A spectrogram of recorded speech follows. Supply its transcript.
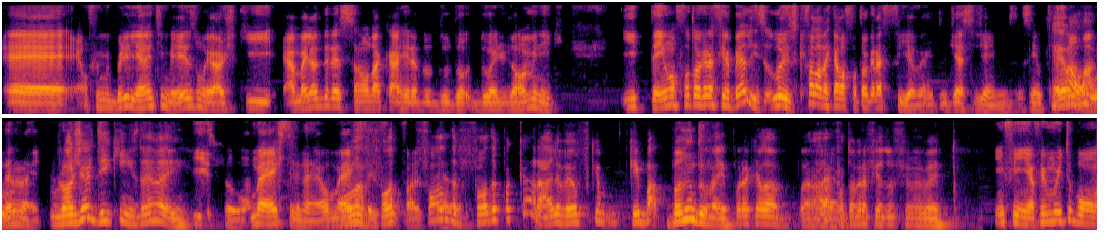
é, é, um filme brilhante mesmo. Eu acho que é a melhor direção da carreira do, do, do Andy Dominic e tem uma fotografia belíssima. Luiz, o que falar daquela fotografia, velho, do Jesse James? Assim, o que é falar, o né, velho? Roger Dickens, né, velho? Isso, o mestre, né? O mestre. Porra, foda, foda, foda pra caralho, velho. Eu fiquei, fiquei babando, velho, por aquela é. fotografia do filme, velho. Enfim, é um filme muito bom.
